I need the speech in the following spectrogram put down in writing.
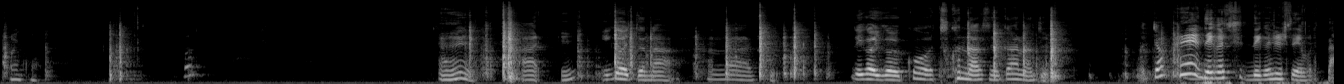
아이고. 에, 아, 에? 이거 있잖아. 하나, 둘. 내가 이거 있고 두 칸 나왔으니까 하나, 둘. 맞죠? 해, 내가 시, 내가 실수해버렸다.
